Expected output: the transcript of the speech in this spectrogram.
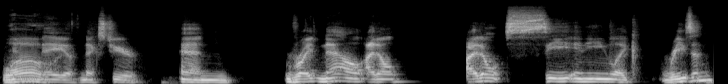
Whoa. in May of next year. And right now, I don't I don't see any like reason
